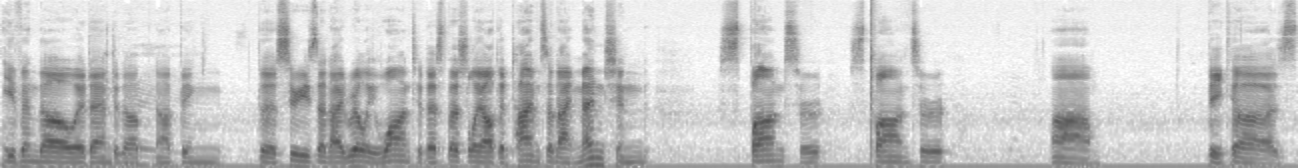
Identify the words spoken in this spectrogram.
even though it ended up not being the series that I really wanted, especially all the times that I mentioned sponsor, sponsor, um, because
